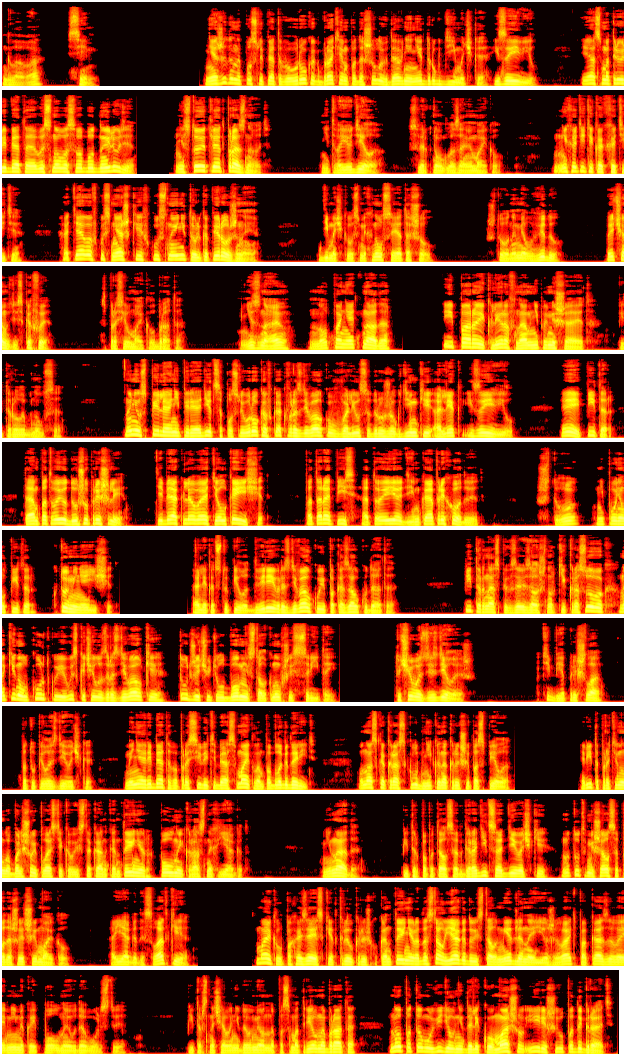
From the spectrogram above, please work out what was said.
Глава 7 Неожиданно после пятого урока к братьям подошел их давний недруг Димочка и заявил. «Я смотрю, ребята, вы снова свободные люди. Не стоит ли отпраздновать?» «Не твое дело», — сверкнул глазами Майкл. «Не хотите, как хотите. Хотя во вкусняшке вкусные не только пирожные». Димочка усмехнулся и отошел. Что он имел в виду? При чем здесь кафе? Спросил Майкл брата. Не знаю, но понять надо. И пара эклеров нам не помешает, Питер улыбнулся. Но не успели они переодеться после уроков, как в раздевалку ввалился дружок Димки Олег и заявил. «Эй, Питер, там по твою душу пришли. Тебя клевая тёлка ищет. Поторопись, а то ее Димка оприходует». «Что?» Не понял Питер. Кто меня ищет? Олег отступил от дверей в раздевалку и показал куда-то. Питер наспех завязал шнурки кроссовок, накинул куртку и выскочил из раздевалки, тут же чуть лбом не столкнувшись с Ритой. — Ты чего здесь делаешь? — К тебе пришла, — потупилась девочка. — Меня ребята попросили тебя с Майклом поблагодарить. У нас как раз клубника на крыше поспела. Рита протянула большой пластиковый стакан-контейнер, полный красных ягод. «Не надо». Питер попытался отгородиться от девочки, но тут вмешался подошедший Майкл. «А ягоды сладкие?» Майкл по-хозяйски открыл крышку контейнера, достал ягоду и стал медленно ее жевать, показывая мимикой полное удовольствие. Питер сначала недоуменно посмотрел на брата, но потом увидел недалеко Машу и решил подыграть.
